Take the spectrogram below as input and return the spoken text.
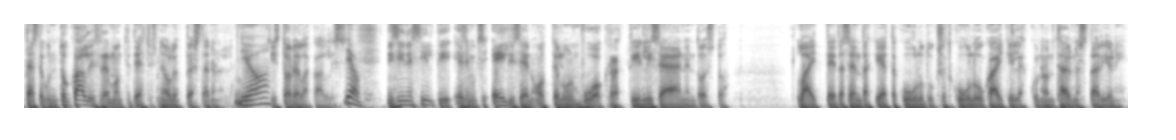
tästä kun nyt on kallis remontti tehty sinne Olympiastadionille. Joo. Siis todella kallis. Joo. Niin sinne silti esimerkiksi eiliseen otteluun vuokrattiin lisää äänentoisto laitteita sen takia, että kuulutukset kuuluu kaikille, kun on täynnä stadioni.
